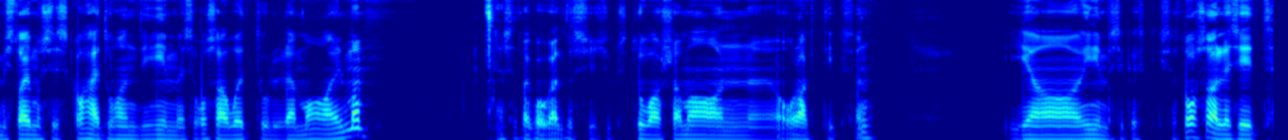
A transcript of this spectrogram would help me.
mis toimus siis kahe tuhande inimese osavõtul üle maailma. Seda korraldas siis üks tuvašamaan Oleg Dikson. ja inimesed, kes kõik sealt osalesid,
